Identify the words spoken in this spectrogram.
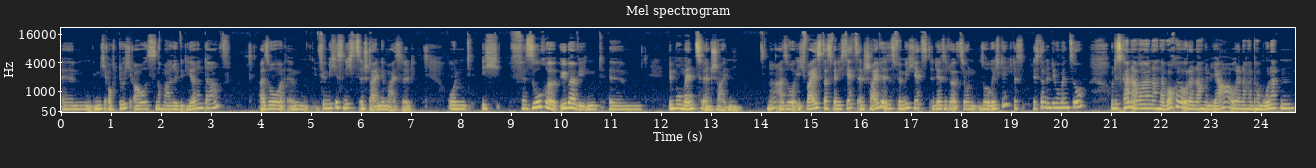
ähm, mich auch durchaus nochmal revidieren darf. Also ähm, für mich ist nichts in Stein gemeißelt. Und ich versuche überwiegend ähm, im Moment zu entscheiden. Ne? Also ich weiß, dass wenn ich es jetzt entscheide, ist es für mich jetzt in der Situation so richtig. Das ist dann in dem Moment so. Und es kann aber nach einer Woche oder nach einem Jahr oder nach ein paar Monaten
